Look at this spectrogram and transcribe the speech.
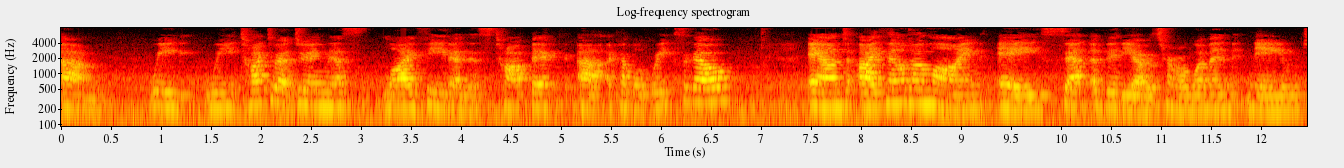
um, we we talked about doing this live feed and this topic uh, a couple of weeks ago, and I found online a set of videos from a woman named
